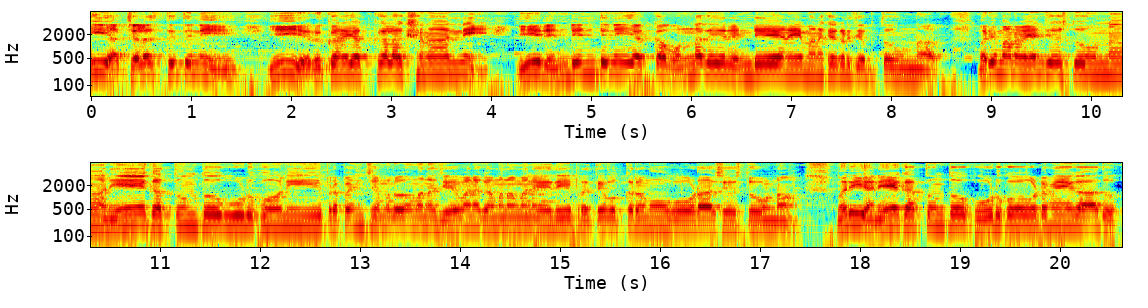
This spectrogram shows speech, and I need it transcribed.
ఈ అచల స్థితిని ఈ ఎరుక యొక్క లక్షణాన్ని ఈ రెండింటిని యొక్క ఉన్నది రెండే అని మనకి ఇక్కడ చెప్తూ ఉన్నారు. మరి మనం ఏం చేస్తూ ఉన్నాం అనేకత్వంతో కూడుకొని ఈ ప్రపంచంలో మన జీవన గమనం అనేది ప్రతి ఒక్కరము కూడా చేస్తూ ఉన్నాం. మరి అనేకత్వంతో కూడుకోవటమే కాదు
